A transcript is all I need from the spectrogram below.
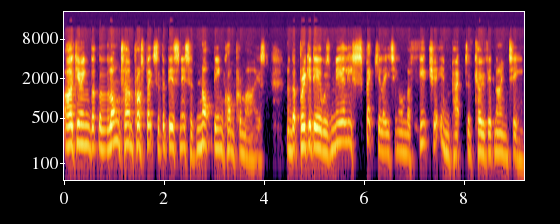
arguing that the long-term prospects of the business had not been compromised and that Brigadier was merely speculating on the future impact of COVID-19.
